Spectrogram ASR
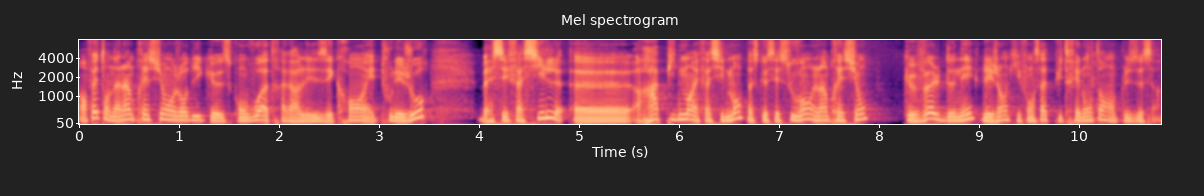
En fait, on a l'impression aujourd'hui que ce qu'on voit à travers les écrans et tous les jours, ben, c'est facile, euh, rapidement et facilement, parce que c'est souvent l'impression que veulent donner les gens qui font ça depuis très longtemps en plus de ça.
